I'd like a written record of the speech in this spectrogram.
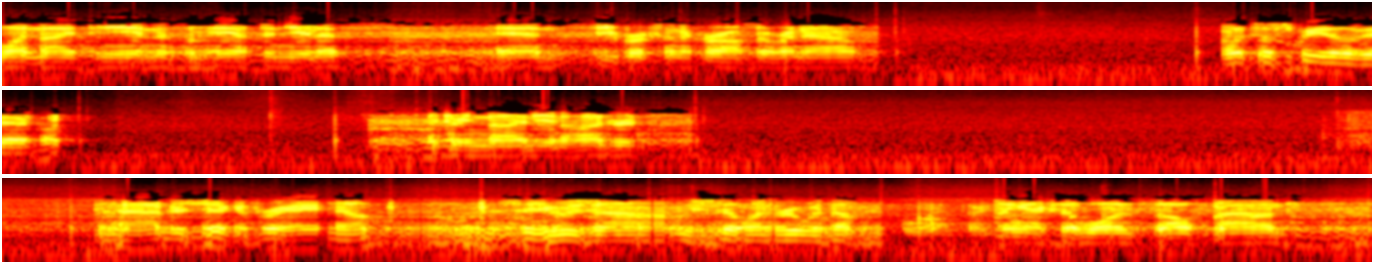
119, and some Hampton units. And Seabrook's in the crossover now. What's the speed of the vehicle? Between 90 and 100. I'm just checking for Hank now. See who's, uh, who's still en route with them. Thing exit 1 southbound.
